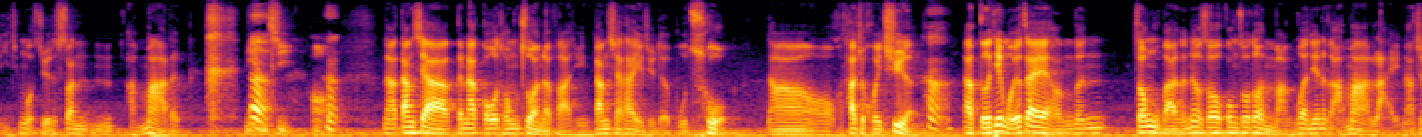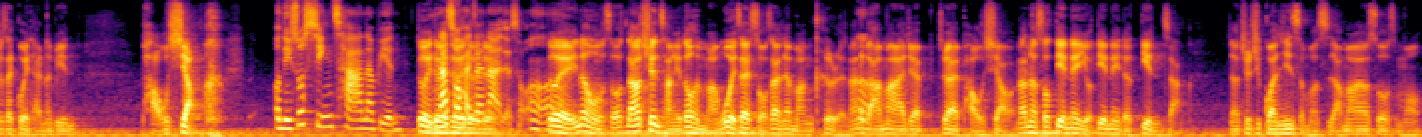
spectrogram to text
已经我觉得算嗯阿嬷的年纪、哦，那当下跟他沟通做完了发型，当下他也觉得不错，然后他就回去了。哼，那隔天我又在可能中午吧，可能那个时候工作都很忙，忽然间那个阿嬷来，然后就在柜台那边咆哮。哦，你说新差那边，对对你那时候还在那里的时候，嗯嗯，对，那我说，然后现场也都很忙，我也在手上也在忙客人，那那个阿妈就在就在咆哮。那那时候店内有店内的店长，然后就去关心什么事。阿妈要说什么，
